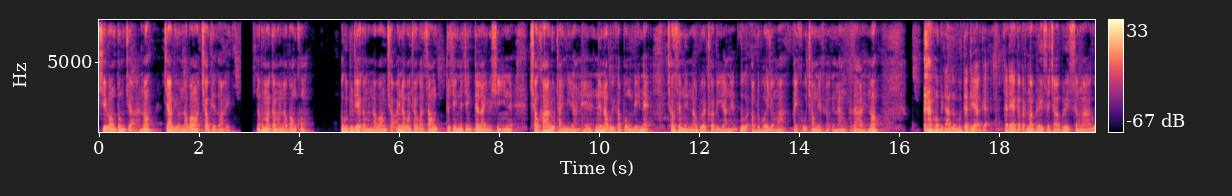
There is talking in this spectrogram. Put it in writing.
ရှေ့ပေါင်း3ကြာနော်ကြာပြီးတော့နောက်ပေါင်းက6ဖြစ်သွားပြီနောက်ပထမကမှာနောက်ပေါင်းခွန်အခုဒုတိယကမှာနောက်ပေါင်း6အဲ့နောက်ပေါင်း6ကဇောင်းတစ်ချိန်နှစ်ချိန်တက်လိုက်လို့ရှိရင်တဲ့6ခါလို့ထိုင်းပြီးတာနဲ့နှစ်နောက်ဝေးကပုံသေးနဲ့60နှစ်နောက်တွဲထွက်ပြီးတာနဲ့သူ့အောက်တပွဲကျော်မှာအဲ့ခု6နှစ်ဆိုတဲ့ကဏ္ဍကိုကစားတယ်နော် ဟုတ်ပြီဒါဆိုအခုတတိယကတတိယကပထမ break 16 break 15အခု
